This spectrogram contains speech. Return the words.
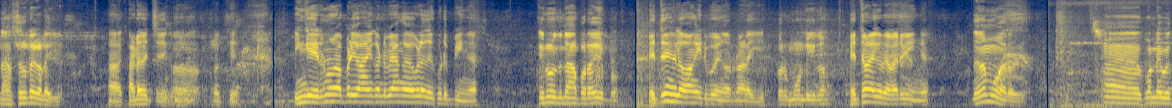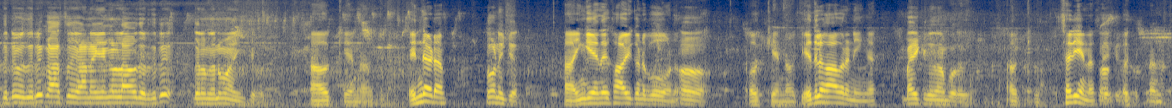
நான் சில்லறை கடைக்கு. கடை வச்சிருக்கீங்க. ஓகே இங்க இருநூறு அப்படி வாங்கி கொண்டு போய் அங்க எவ்வளவு கொடுப்பீங்க? இருநூத்தி நாற்பது ரூபாய் இப்போ. எத்தனை கிலோ வாங்கிட்டு போவீங்க ஒரு நாளைக்கு? ஒரு மூணு கிலோ. எத்தனை நாளைக்கு வருவீங்க? தினமும் வர்றது கொண்டு வித்துட்டு வித்துட்டு காசு ஆனால் எங்களாவது எடுத்துட்டு தினம் தினம் வாங்கிக்கிறது. ஆ ஓகே அண்ணா ஓகே எந்த இடம்? தோணிக்கர். ஆ இங்க இருந்து காவி கொண்டு போகணும். ஓகே ஓகே எதுல காவற நீங்க பைக்கில் தான் போகிறது ஓகே சரி அண்ணா சரி. ஓகே நன்றி.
